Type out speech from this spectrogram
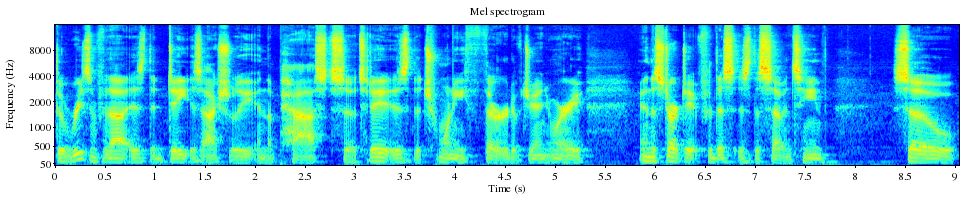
The reason for that is the date is actually in the past. So today is the 23rd of January and the start date for this is the 17th. So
